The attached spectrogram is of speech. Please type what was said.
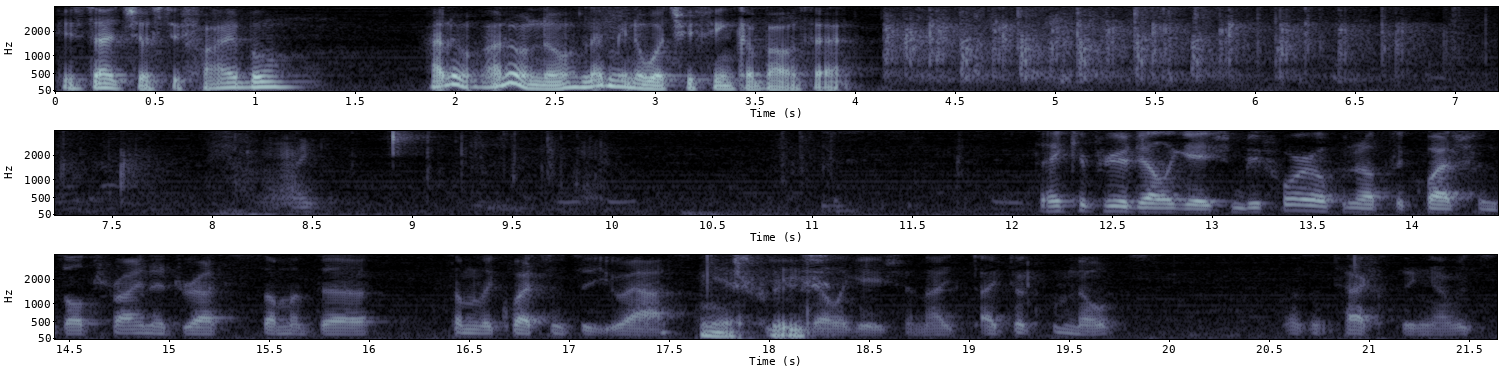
Is that justifiable? I don't. I don't know. Let me know what you think about that. Thank Thank you for your delegation. Before I open it up to questions, I'll try and address some of the, some of the questions that you asked. Yes, for your please. Delegation. I, I took some notes. I Wasn't texting, I was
